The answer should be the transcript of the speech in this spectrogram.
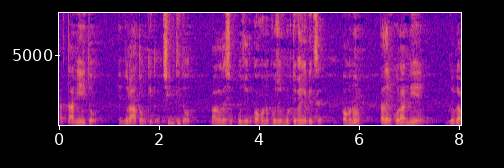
আর তা নিয়েই তো হিন্দুরা আতঙ্কিত, চিন্তিত। বাংলাদেশের পুজোর কখনো পুজোর মূর্তি ভেঙে দিচ্ছে। কখনো তাদের কোরআন নিয়ে দুর্গা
